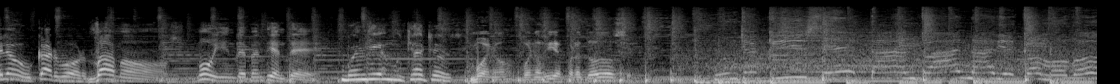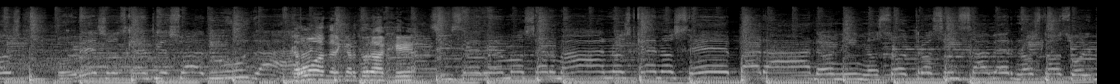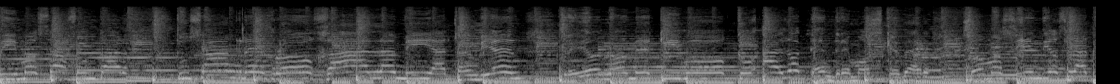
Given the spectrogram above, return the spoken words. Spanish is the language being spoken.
Hello, Cardboard, vamos, muy independiente. Buen día muchachos. Bueno, buenos días para todos. Nunca quise tanto a nadie como vos, por eso es que empiezo a dudar. ¿Cómo anda el cartonaje? Si seremos hermanos que nos separaron y nosotros sin sabernos nos volvimos a juntar. Tu sangre es roja, la mía también. Somos indios latinos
